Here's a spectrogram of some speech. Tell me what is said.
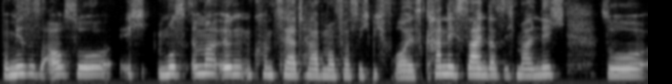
bei mir ist es auch so, ich muss immer irgendein Konzert haben, auf was ich mich freue. Es kann nicht sein, dass ich mal nicht so,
